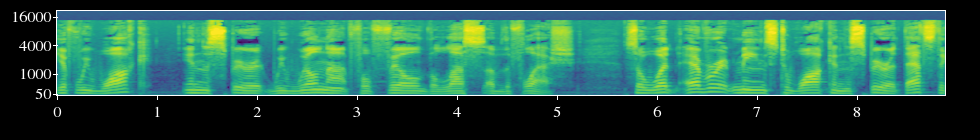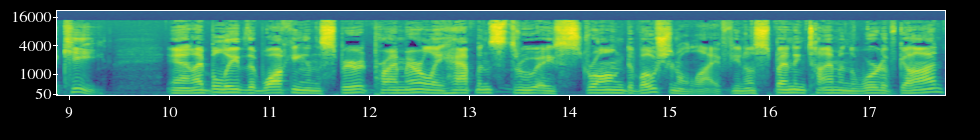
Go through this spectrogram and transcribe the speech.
If we walk in the Spirit, we will not fulfill the lusts of the flesh. So, whatever it means to walk in the Spirit, that's the key. And I believe that walking in the Spirit primarily happens through a strong devotional life, you know, spending time in the Word of God,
